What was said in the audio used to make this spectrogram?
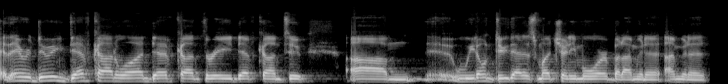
and they were doing DEF CON 1, DEF CON 3, DEF CON 2. Um, we don't do that as much anymore, but I'm going to, I'm going to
